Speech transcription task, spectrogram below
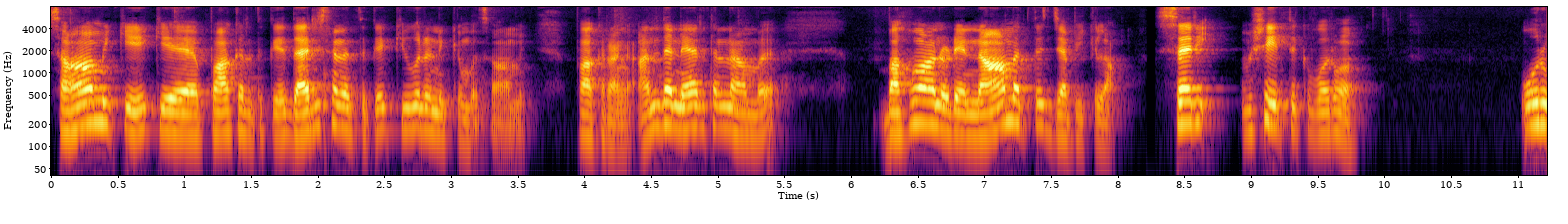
சாமிக்கு கே பார்க்குறதுக்கு தரிசனத்துக்கு க்யூவில் நிற்கும்போது சாமி பார்க்குறாங்க அந்த நேரத்தில் நாம் பகவானுடைய நாமத்தை ஜபிக்கலாம். சரி விஷயத்துக்கு வரும் ஒரு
